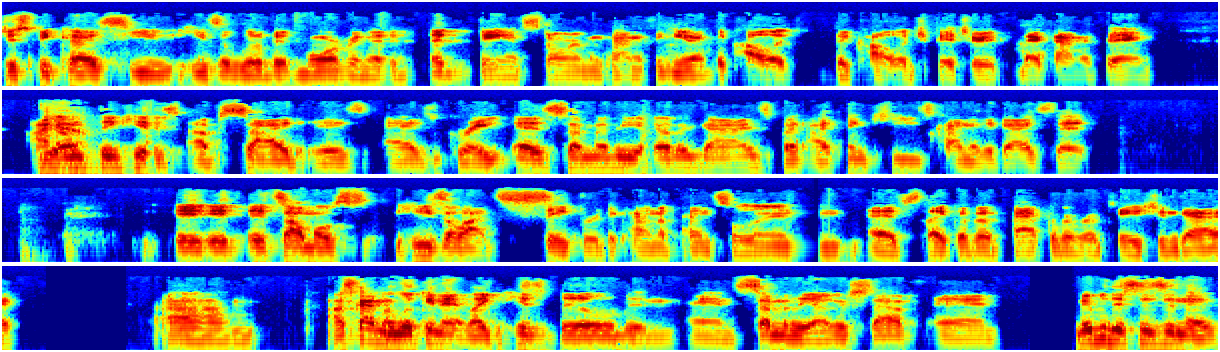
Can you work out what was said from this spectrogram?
just because he he's a little bit more of an advanced arm and kind of thing. You know, the college the college pitcher, that kind of thing. I Yeah. don't think his upside is as great as some of the other guys, but I think he's kind of the guys that it, it, it's almost he's a lot safer to kind of pencil in as like of a back of a rotation guy. Um, I was kind of looking at like his build and and some of the other stuff, and maybe this isn't a,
